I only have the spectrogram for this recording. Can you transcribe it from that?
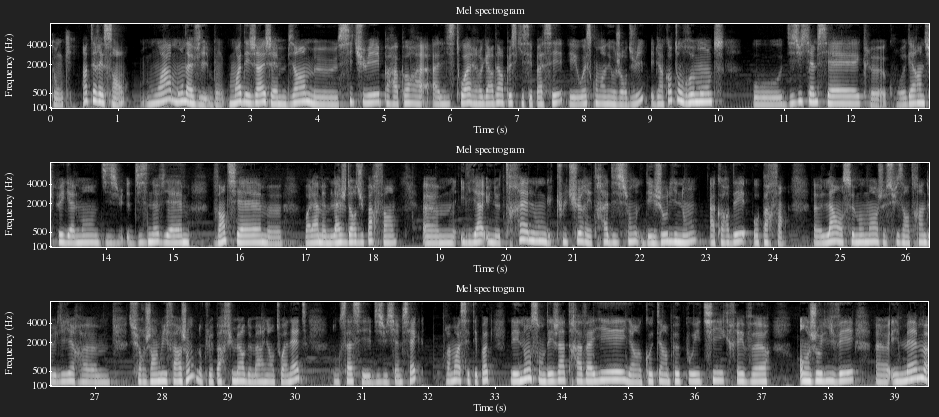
Donc, intéressant. Moi, mon avis, bon, moi déjà, j'aime bien me situer par rapport à, l'histoire et regarder un peu ce qui s'est passé et où est-ce qu'on en est aujourd'hui. Et eh bien, quand on remonte au XVIIIe siècle, qu'on regarde un petit peu également 19e, 20e, voilà, même l'âge d'or du parfum, euh, il y a une très longue culture et tradition des jolis noms accordés au parfum. Euh, là, en ce moment, je suis en train de lire euh, sur Jean-Louis Farjon, donc le parfumeur de Marie-Antoinette. Donc ça, c'est 18e siècle. Vraiment, à cette époque, les noms sont déjà travaillés, il y a un côté un peu poétique, rêveur, enjolivé, et même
